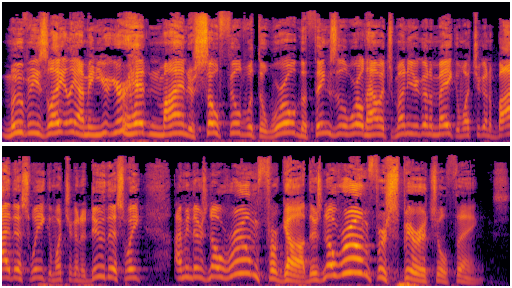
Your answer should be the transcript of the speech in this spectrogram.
movies lately. I mean, your, your head and mind are so filled with the world, the things of the world, how much money you're going to make, and what you're going to buy this week, and what you're going to do this week. I mean, there's no room for God, there's no room for spiritual things.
